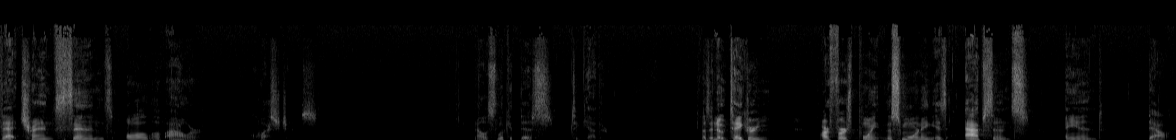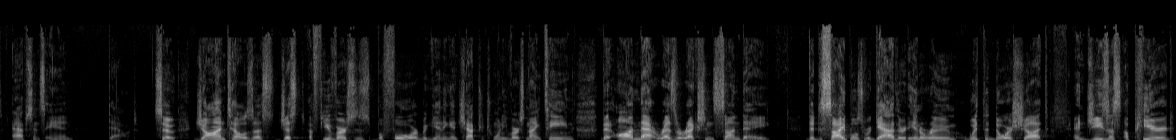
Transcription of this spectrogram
that transcends all of our questions. Now let's look at this together. As a note taker, our first point this morning is absence and doubt. Absence and doubt. So, John tells us just a few verses before, beginning in chapter 20, verse 19, that on that resurrection Sunday, the disciples were gathered in a room with the door shut, and Jesus appeared,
